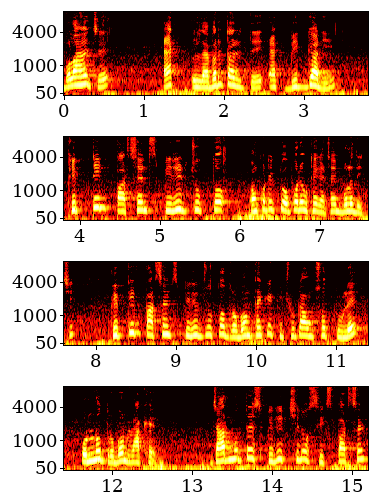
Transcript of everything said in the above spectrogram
বলা হয়েছে, এক ল্যাবরেটরিতে এক বিজ্ঞানী ফিফটিন পার্সেন্ট স্পিরিটযুক্ত অঙ্কটা একটু ওপরে উঠে গেছে, আমি বলে দিচ্ছি ফিফটিন পার্সেন্ট স্পিরিটযুক্ত দ্রবণ থেকে কিছুটা অংশ তুলে অন্য দ্রবণ রাখেন। যার মধ্যে স্পিরিট ছিল সিক্স পার্সেন্ট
